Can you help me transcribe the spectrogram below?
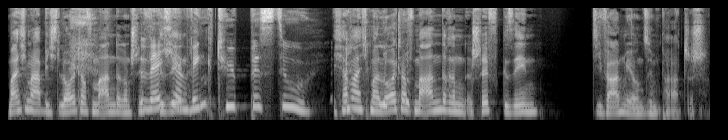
Manchmal habe ich Leute auf einem anderen Schiff Welcher gesehen. Winktyp bist du? Ich habe manchmal Leute auf einem anderen Schiff gesehen, die waren mir unsympathisch.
